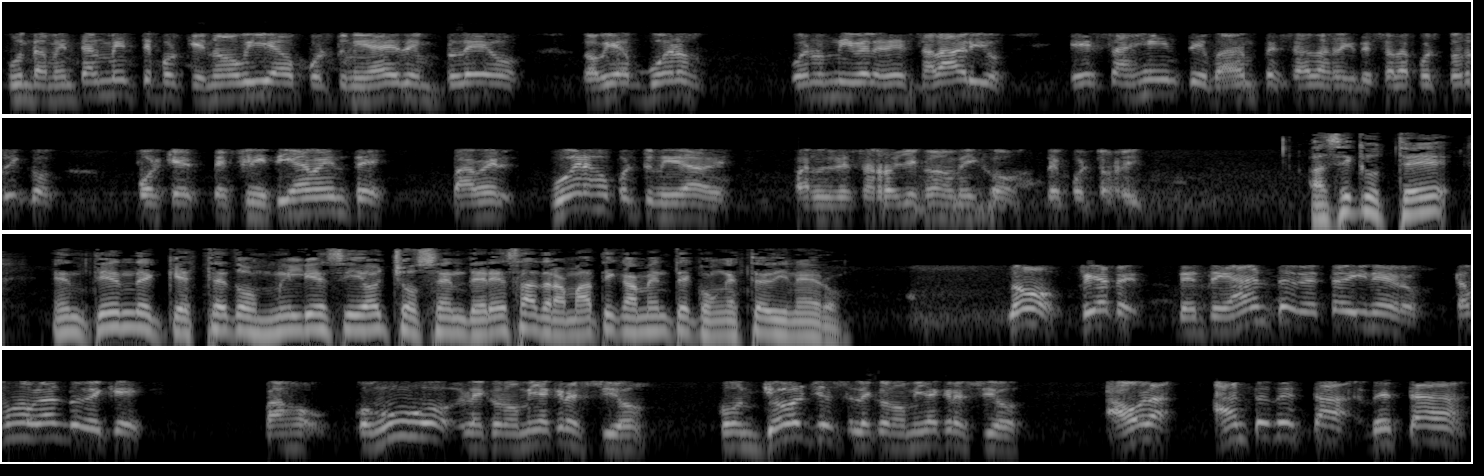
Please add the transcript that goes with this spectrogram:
fundamentalmente porque no había oportunidades de empleo, no había buenos, buenos niveles de salario, esa gente va a empezar a regresar a Puerto Rico porque definitivamente va a haber buenas oportunidades para el desarrollo económico de Puerto Rico. Así que usted entiende que este 2018 se endereza dramáticamente con este dinero. No, fíjate, desde antes de este dinero, estamos hablando de que bajo con Hugo la economía creció, con Georges la economía creció. Ahora, antes de esta de esta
